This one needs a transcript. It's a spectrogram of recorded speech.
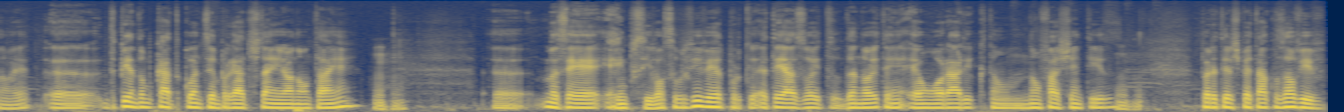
não é? Uh, depende um bocado de quantos empregados têm ou não têm, uhum. uh, mas é, é impossível sobreviver, porque até às 8 da noite é, é um horário que não, não faz sentido uhum. para ter espetáculos ao vivo.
